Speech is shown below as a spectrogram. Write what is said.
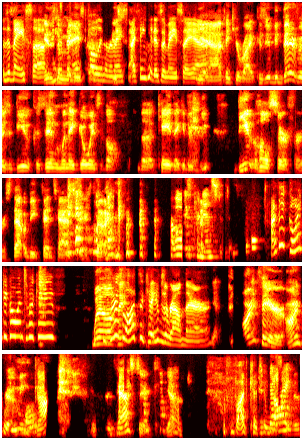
The Mesa. It is a mesa. calling them a It's- Mesa. I think it is a Mesa. Yeah. Yeah, I think you're right because it'd be better if it was a butte because then when they go into the the cave, they could be butte, butte hole surfers. That would be fantastic. I've always pronounced it. Are they going to go into a cave? Well, there's they- lots of caves around there. aren't there? Aren't there? I mean, God, it's fantastic. Yeah. Vodka to But I, this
